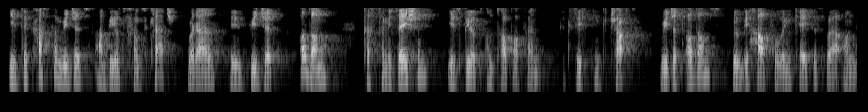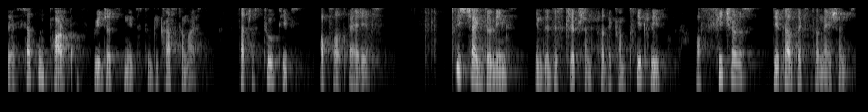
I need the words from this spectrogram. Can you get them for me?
is the custom widgets are built from scratch, whereas the widget add-on Customization is built on top of an existing chart. Widget add-ons will be helpful in cases where only a certain part of widgets needs to be customized, such as tooltips or plot areas. Please check the links in the description for the complete list of features, detailed explanations,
